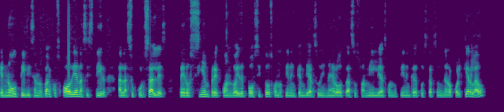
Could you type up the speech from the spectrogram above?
que no utilizan los bancos. Odian asistir a las sucursales, pero siempre cuando hay depósitos, cuando tienen que enviar su dinero a sus familias, cuando tienen que depositar su dinero a cualquier lado,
